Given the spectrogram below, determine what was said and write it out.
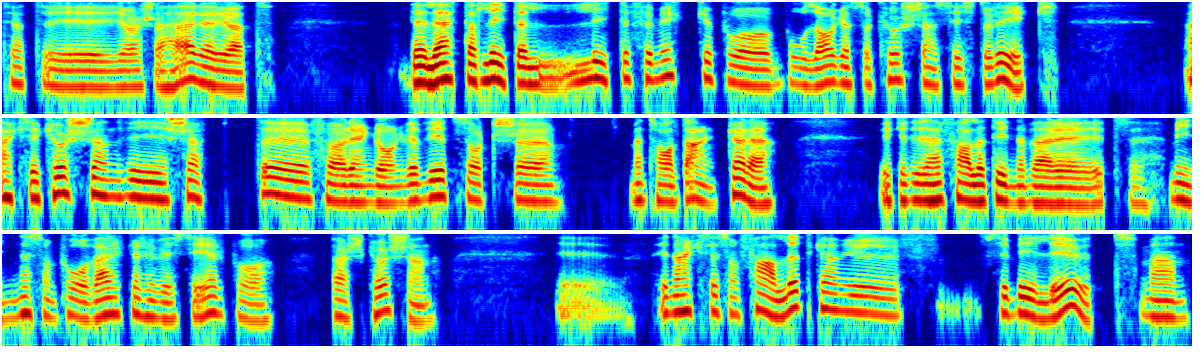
till att vi gör så här är ju att det är lätt att lita lite för mycket på bolagets och kursens historik. Aktiekursen vi köpte för en gång, det blir ett sorts mentalt ankare, vilket i det här fallet innebär ett eh, minne som påverkar hur vi ser på börskursen eh, en aktie som fallit kan ju se billig ut men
